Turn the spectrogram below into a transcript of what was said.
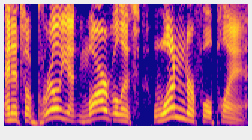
and it's a brilliant, marvelous, wonderful plan.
